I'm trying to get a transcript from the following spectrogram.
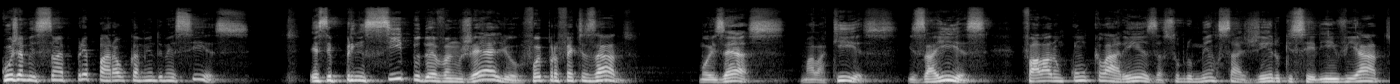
cuja missão é preparar o caminho do Messias. Esse princípio do evangelho foi profetizado. Moisés, Malaquias, Isaías falaram com clareza sobre o mensageiro que seria enviado.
